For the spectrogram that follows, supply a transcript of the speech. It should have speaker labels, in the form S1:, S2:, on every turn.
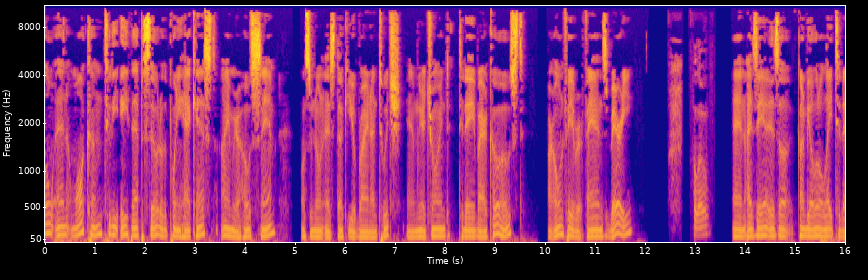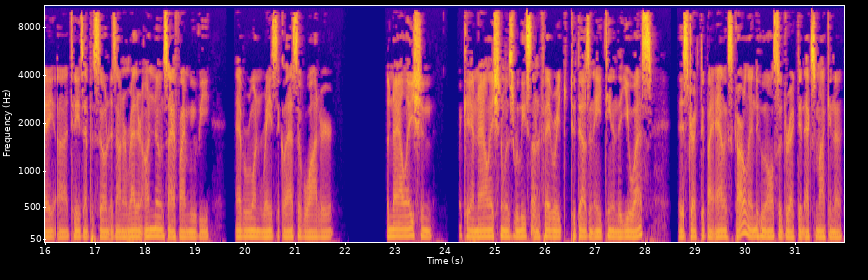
S1: Hello and welcome to the eighth episode of the Pointy Hat Cast. I am your host Sam, also known as Ducky O'Brien on Twitch, and we are joined today by our co-host, our own favorite fans, Barry.
S2: Hello.
S1: And Isaiah is uh, going to be a little late today. Uh, today's episode is on a rather unknown sci-fi movie. Everyone raised a glass of water. Annihilation. Okay, Annihilation was released on February 2018 in the U.S. It is directed by Alex Garland, who also directed Ex Machina.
